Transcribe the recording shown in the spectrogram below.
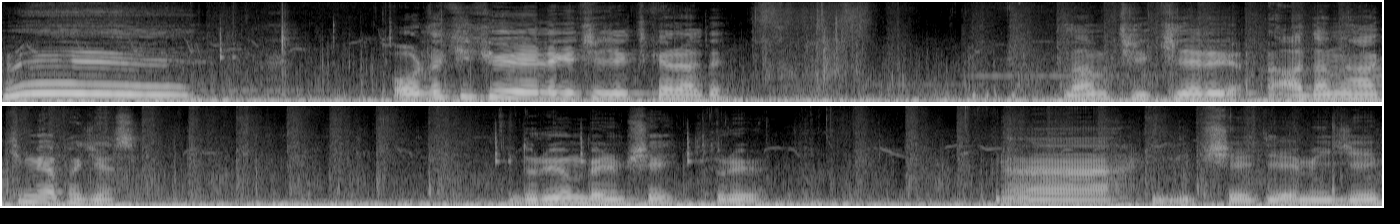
Eee! Oradaki köyü ele geçecektik herhalde. Lan tilkileri adanın hakimi yapacağız. Duruyor mu benim şey? Duruyor. Ah, bir şey diyemeyeceğim.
